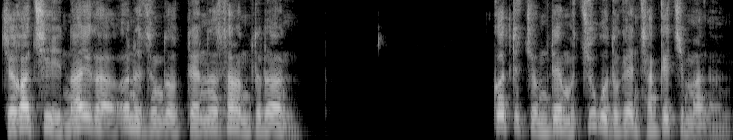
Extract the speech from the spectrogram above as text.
저같이 나이가 어느 정도 되는 사람들은 그때쯤 되면 죽어도 괜찮겠지만은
